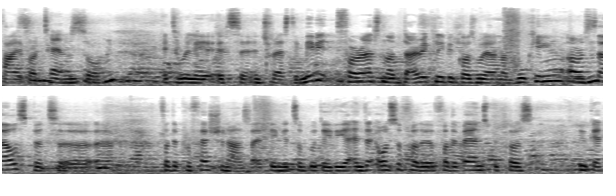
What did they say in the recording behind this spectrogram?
five or ten. So mm-hmm. it's really it's uh, interesting. Maybe for us not directly because we are not booking mm-hmm. ourselves, but uh, uh, for the professionals, I think it's a good idea, and also for the for the bands because you get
